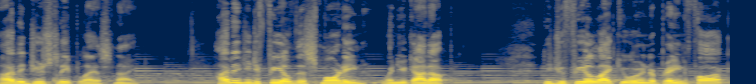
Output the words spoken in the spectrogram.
How did you sleep last night? How did you feel this morning when you got up? Did you feel like you were in a brain fog?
